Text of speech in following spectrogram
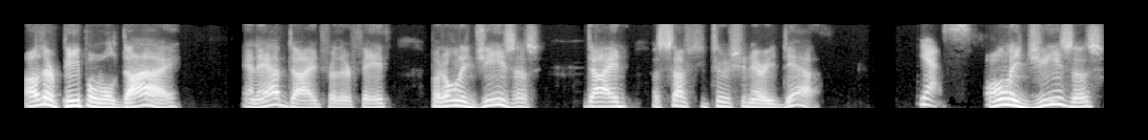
Other people will die and have died for their faith, but only Jesus died a substitutionary death. Yes. Only Jesus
